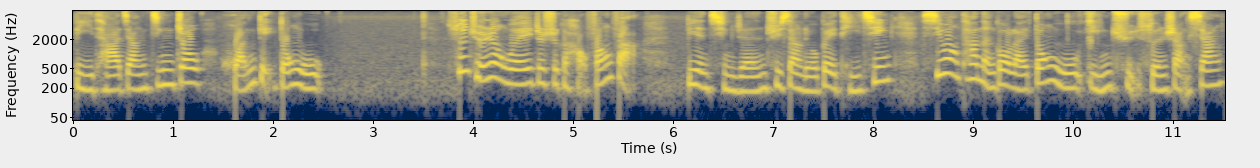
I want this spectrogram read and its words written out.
逼他将荆州还给东吴。”孙权认为这是个好方法，便请人去向刘备提亲，希望他能够来东吴迎娶孙尚香。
